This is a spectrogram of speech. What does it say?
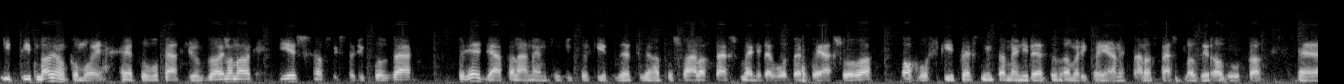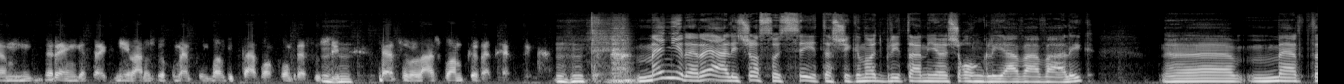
itt, itt nagyon komoly provokációk zajlanak, és azt is tegyük hozzá, hogy egyáltalán nem tudjuk, hogy 2016-os választás mennyire volt befolyásolva, ahhoz képest, mint amennyire ezt az amerikai elnökválasztástól azért azóta um, rengeteg nyilvános dokumentumban, vitában, kongresszusi uh-huh. felszólalásban követhettük. Uh-huh. Mennyire reális az, hogy szétesik Nagy-Británia és Angliává válik? mert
